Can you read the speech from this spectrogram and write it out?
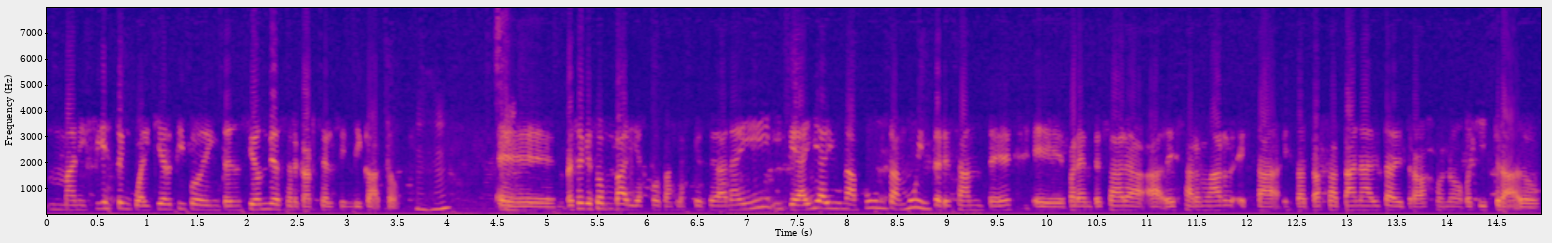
manifiesten cualquier tipo de intención de acercarse al sindicato. Eh, me parece que son varias cosas las que se dan ahí y que ahí hay una punta muy interesante eh, para empezar a, desarmar esta, esta tasa tan alta de trabajo no registrado.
